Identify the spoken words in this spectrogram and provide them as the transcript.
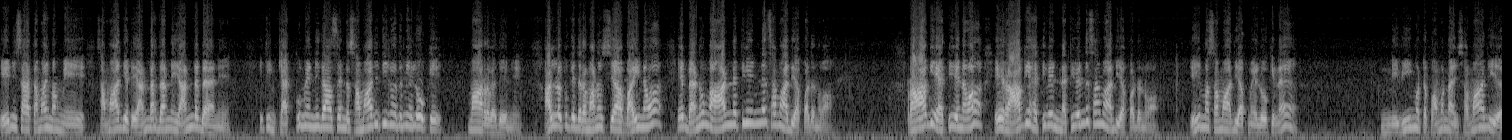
ඒ නිසා තමයි මම මේ සමාධියට යන්න හදන්නේ යන්න බෑනේ. ඉතින් කැක්කුමෙන් නිදහස් වෙන්න සමාධි තියනවද මේ ලෝකේ? මාර වැඩේනේ. අල්ලපු ගෙදර මිනිස්සයා බයිනවා ඒ බැනුම් ආන්න නැති වෙන්න සමාධියක් වඩනවා. රාගය ඇති වෙනවා ඒ රාගය ඇති වෙන්නේ නැති වෙන්න සමාධියක් වඩනවා. එහෙම සමාධියක් මේ ලෝකේ නැහැ. නිවීමට පමණයි සමාධිය.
